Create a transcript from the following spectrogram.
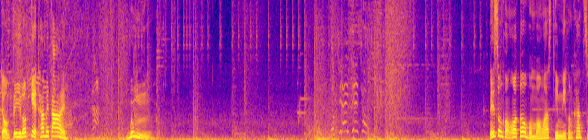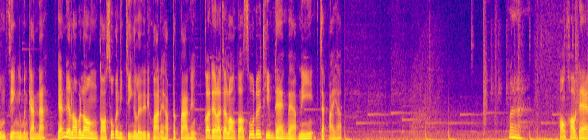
โจมตีรถเกตถ้าไม่ตาย บึ้มในส่วนของออโต้ผมมองว่าทีมนี้ค่อนข้างสุ่มเสี่ยงอยู่เหมือนกันนะ งั้นเดี๋ยวเราไปลองต่อสู้กันจริงๆกันเลยดีกว่านะครับตักตาหนึ่งก็เดี๋ยวเราจะลองต่อสู้ด้วยทีมแดงแบบนี้จัดไปครับมาของเขาแดง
